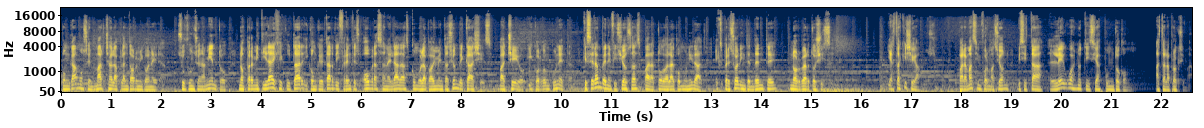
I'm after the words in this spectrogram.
pongamos en marcha la planta hormigonera. Su funcionamiento nos permitirá ejecutar y concretar diferentes obras anheladas como la pavimentación de calles, bacheo y cordón cuneta, que serán beneficiosas para toda la comunidad, expresó el intendente Norberto Gisi. Y hasta aquí llegamos. Para más información visita leguasnoticias.com. Hasta la próxima.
